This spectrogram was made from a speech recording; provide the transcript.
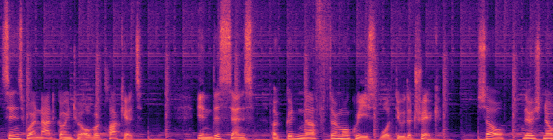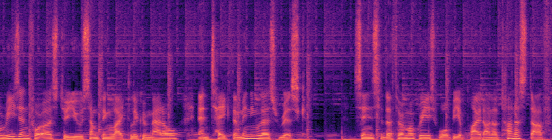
since we're not going to overclock it. In this sense, a good enough thermal grease will do the trick. So, there's no reason for us to use something like liquid metal and take the meaningless risk. Since the thermal grease will be applied on a ton of stuff,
